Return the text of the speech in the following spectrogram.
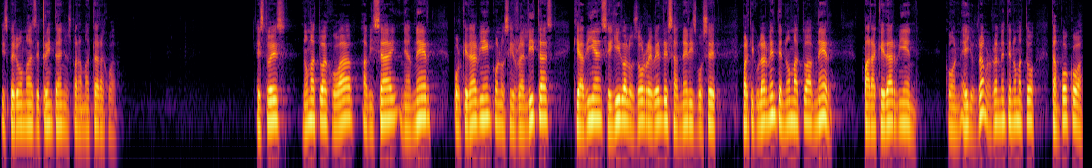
Y esperó más de 30 años para matar a Joab. Esto es, no mató a Joab, a Abisai ni a Abner por quedar bien con los israelitas que habían seguido a los dos rebeldes Abner y. Particularmente no mató a Abner para quedar bien con ellos. Bueno, realmente no mató tampoco a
